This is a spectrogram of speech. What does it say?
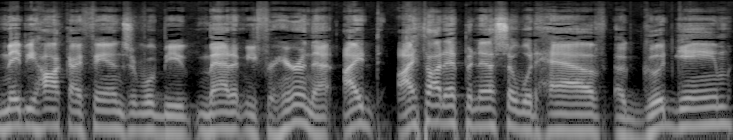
maybe Hawkeye fans would be mad at me for hearing that. I I thought Epenesa would have a good game.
